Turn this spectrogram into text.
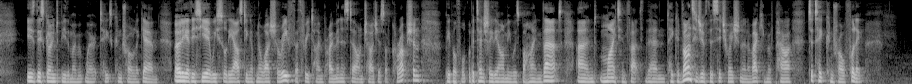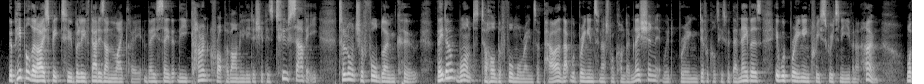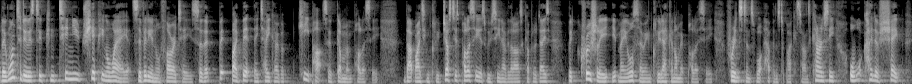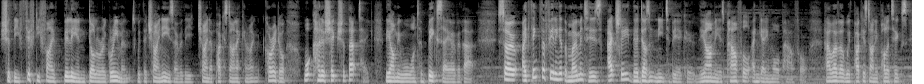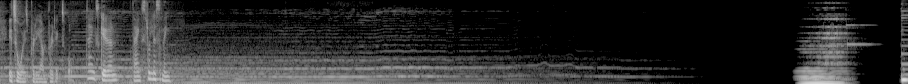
is this going to be the moment where it takes control again? Earlier this year, we saw the ousting of Nawaz Sharif, the three time prime minister, on charges of corruption. People thought that potentially the army was behind that and might, in fact, then take advantage of the situation and a vacuum of power to take control fully. The people that I speak to believe that is unlikely. They say that the current crop of army leadership is too savvy to launch a full blown coup. They don't want to hold the formal reins of power. That would bring international condemnation, it would bring difficulties with their neighbours, it would bring increased scrutiny even at home. What they want to do is to continue chipping away at civilian authorities so that bit by bit they take over key parts of government policy. That might include justice policy, as we've seen over the last couple of days, but crucially, it may also include economic policy. For instance, what happens to Pakistan's currency, or what kind of shape should the $55 billion agreement with the Chinese over the China Pakistan economic corridor, what kind of shape should that take? The army will want a big say over that. So I think the feeling at the moment is actually there doesn't need to be a coup. The army is powerful and getting more powerful. However, with Pakistani politics, it's always pretty unpredictable. Thanks, Kiran. Thanks for listening.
